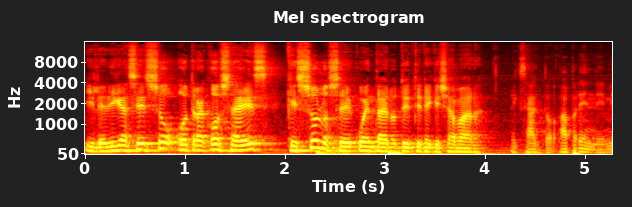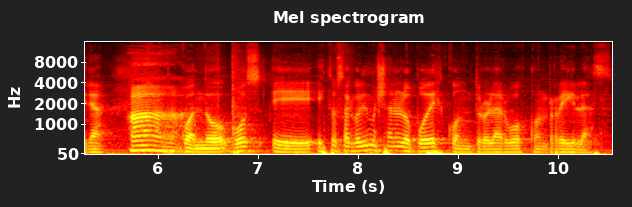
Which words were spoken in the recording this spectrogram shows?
y le digas eso, otra cosa es que solo se dé cuenta que no te tiene que llamar. Exacto, aprende, mira. Ah. Cuando vos, eh, estos algoritmos ya no lo podés controlar vos con reglas.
